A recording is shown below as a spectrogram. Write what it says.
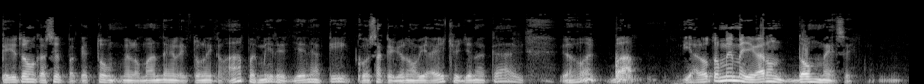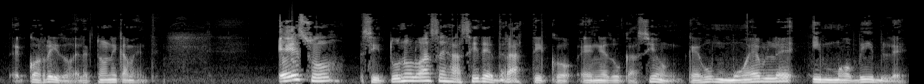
¿Qué yo tengo que hacer para que esto me lo manden electrónica? Ah, pues mire, llene aquí, cosa que yo no había hecho, llene acá. Y, "Ay, va. Y al otro mes me llegaron dos meses eh, corridos electrónicamente. Eso, si tú no lo haces así de drástico en educación, que es un mueble inmovible,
